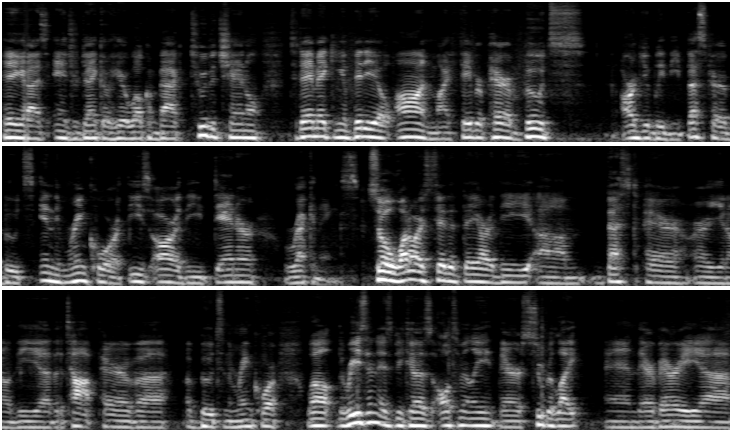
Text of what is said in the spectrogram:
Hey guys, Andrew Danko here. Welcome back to the channel. Today making a video on my favorite pair of boots, arguably the best pair of boots in the Marine Corps. These are the Danner Reckonings. So why do I say that they are the um, best pair or, you know, the uh, the top pair of, uh, of boots in the Marine Corps? Well, the reason is because ultimately they're super light, and they're very uh,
